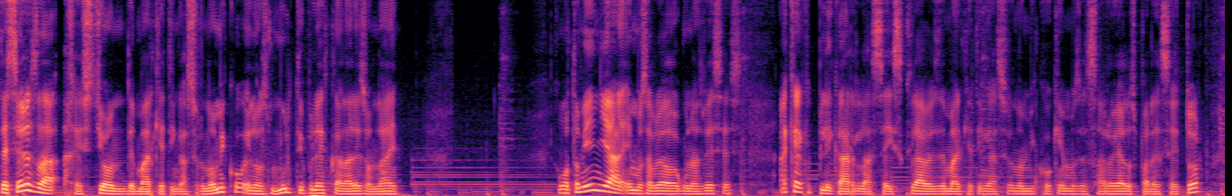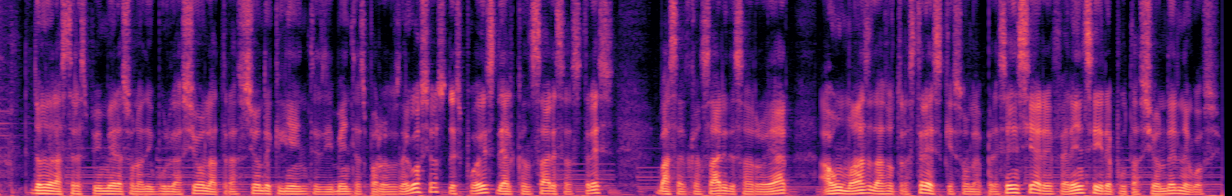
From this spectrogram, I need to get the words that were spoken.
Tercero es la gestión de marketing gastronómico en los múltiples canales online. Como también ya hemos hablado algunas veces, hay que aplicar las seis claves de marketing gastronómico que hemos desarrollado para el sector, donde las tres primeras son la divulgación, la atracción de clientes y ventas para los negocios. Después de alcanzar esas tres, vas a alcanzar y desarrollar aún más las otras tres, que son la presencia, referencia y reputación del negocio,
